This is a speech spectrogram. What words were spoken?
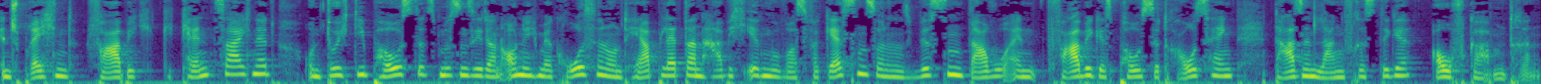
entsprechend farbig gekennzeichnet und durch die Post-its müssen Sie dann auch nicht mehr groß hin und her blättern, habe ich irgendwo was vergessen, sondern Sie wissen, da wo ein farbiges Post-it raushängt, da sind langfristige Aufgaben drin.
